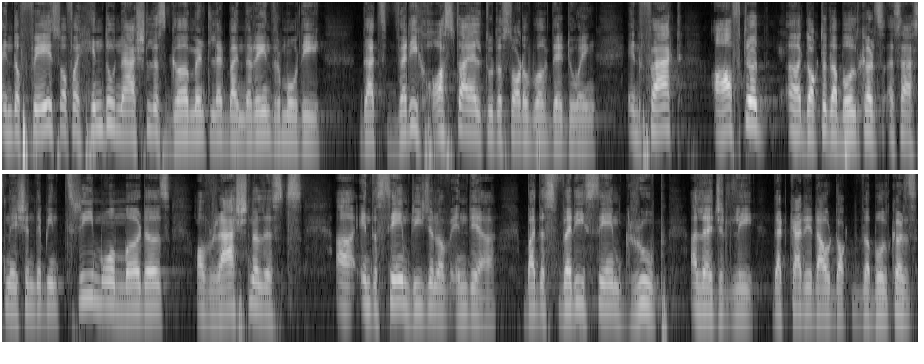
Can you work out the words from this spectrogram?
in the face of a Hindu nationalist government led by Narendra Modi that's very hostile to the sort of work they're doing. In fact, after uh, Dr. Dabholkar's assassination, there have been three more murders of rationalists uh, in the same region of India by this very same group, allegedly, that carried out Dr. Dabholkar's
